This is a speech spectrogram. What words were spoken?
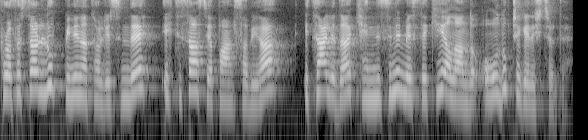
Profesör Luppi'nin atölyesinde ihtisas yapan Sabiha, İtalya'da kendisini mesleki alanda oldukça geliştirdi.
